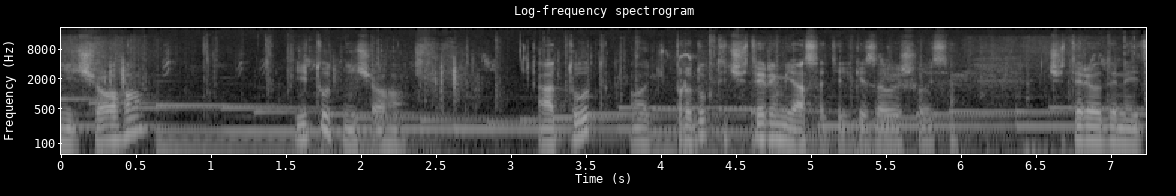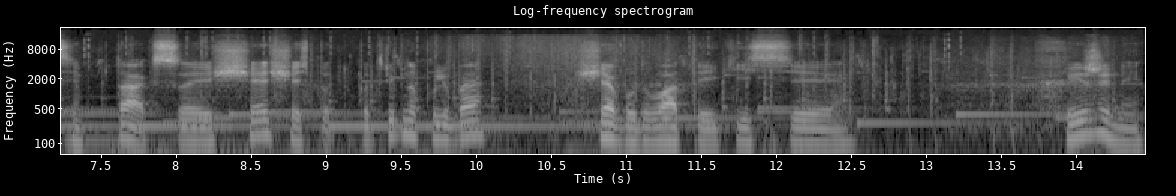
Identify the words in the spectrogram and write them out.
Нічого. І тут нічого. А тут от, продукти 4 м'яса тільки залишилося. 4 одиниці. Так, ще щось потрібно полюбе ще будувати якісь е, хижини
